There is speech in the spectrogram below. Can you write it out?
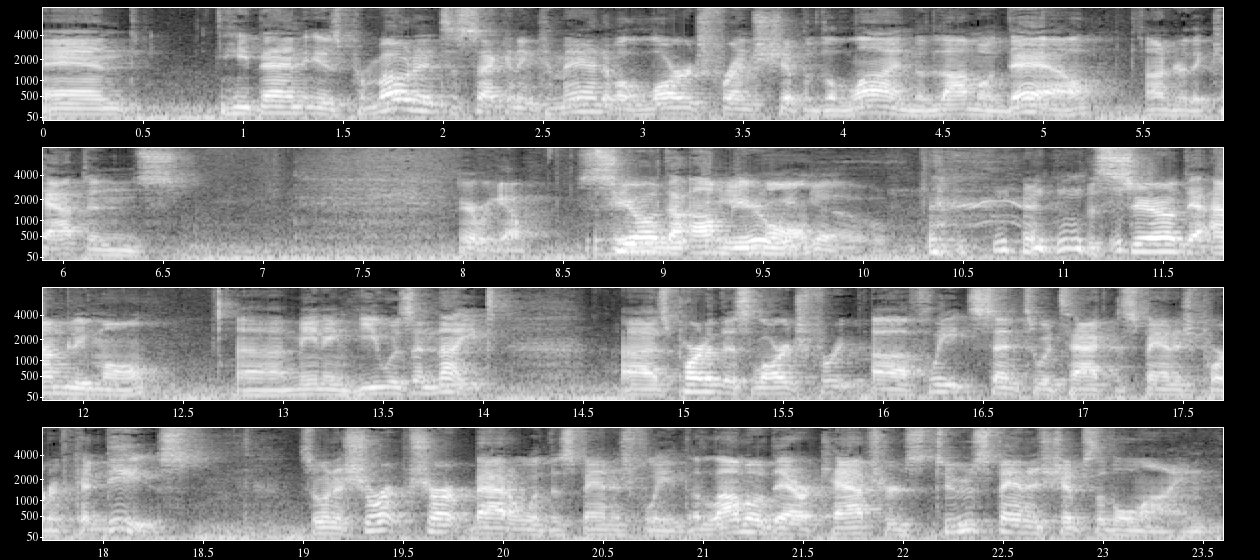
and he then is promoted to second in command of a large French ship of the line, the La Modèle, under the captain's. Here we go. Sieur de we Amblimont. go. the Sieur de Amblimont, meaning he was a knight, uh, as part of this large free, uh, fleet sent to attack the Spanish port of Cadiz. So, in a short, sharp battle with the Spanish fleet, the La Modère captures two Spanish ships of the line.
